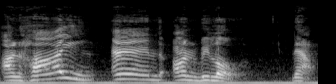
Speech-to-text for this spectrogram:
on high and on below. Now,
